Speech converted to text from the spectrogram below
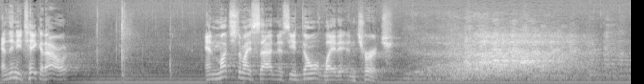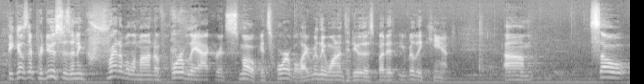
And then you take it out, and much to my sadness, you don't light it in church. Because it produces an incredible amount of horribly acrid smoke. It's horrible. I really wanted to do this, but it, you really can't. Um, so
